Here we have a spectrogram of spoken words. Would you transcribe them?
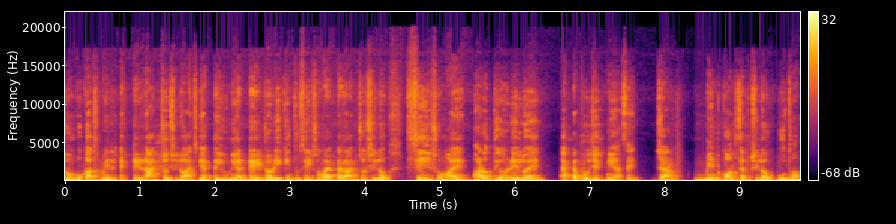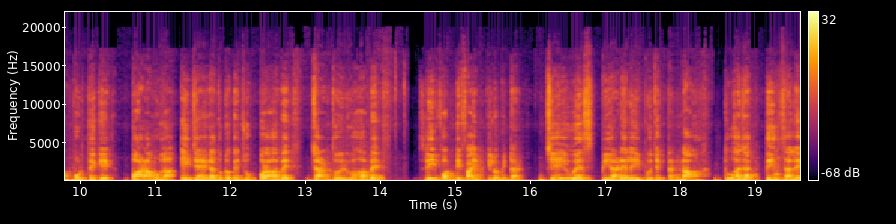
জম্মু কাশ্মীর একটি রাজ্য ছিল। আজকে একটা ইউনিয়ন টেরিটরি, কিন্তু সেই সময় একটা রাজ্য ছিল। সেই সময়ে ভারতীয় রেলওয়ে একটা প্রজেক্ট নিয়ে আসে, যার মেন কনসেপ্ট ছিল উধমপুর থেকে বারামুলা। এই জায়গা দুটোকে যোগ করা হবে, যার দৈর্ঘ্য হবে three forty five kilometre JUS BRL এই প্রজেক্টটার নাম। দু হাজার তিন সালে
